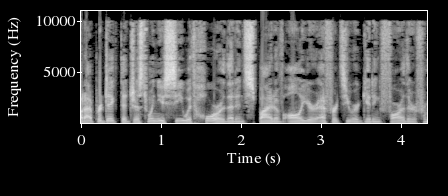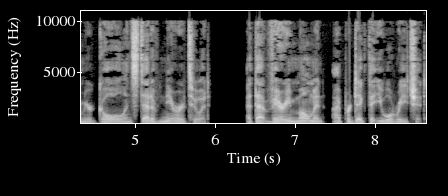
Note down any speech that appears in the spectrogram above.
But I predict that just when you see with horror that in spite of all your efforts you are getting farther from your goal instead of nearer to it, at that very moment I predict that you will reach it.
